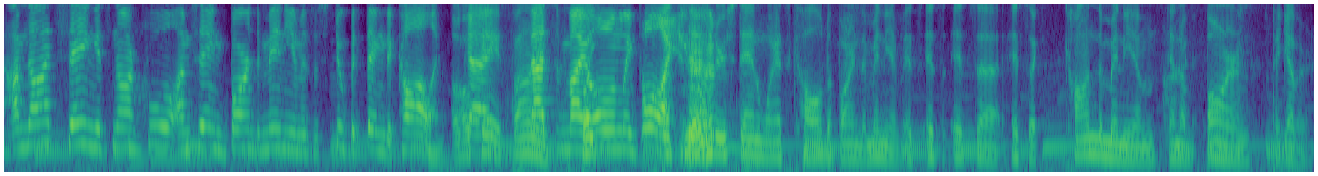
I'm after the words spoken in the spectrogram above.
I'm not saying it's not cool. I'm saying barn dominium is a stupid thing to call it. Okay. Okay, fine. That's my But- only But point. do you understand why it's called a barn dominium? It's it's it's a it's a condominium and a barn together.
